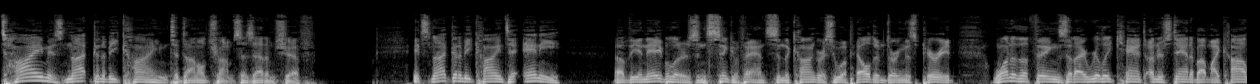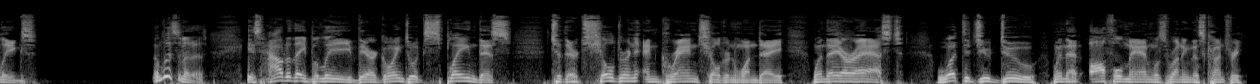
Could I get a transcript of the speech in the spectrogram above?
Time is not going to be kind to Donald Trump, says Adam Schiff. It's not going to be kind to any of the enablers and sycophants in the Congress who upheld him during this period. One of the things that I really can't understand about my colleagues, and listen to this, is how do they believe they are going to explain this to their children and grandchildren one day when they are asked, what did you do when that awful man was running this country?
